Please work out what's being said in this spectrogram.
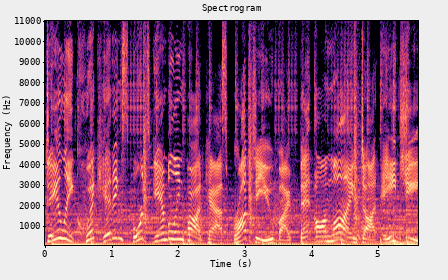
daily quick hitting sports gambling podcast brought to you by betonline.ag.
